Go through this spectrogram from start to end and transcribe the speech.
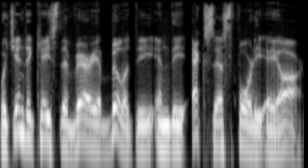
which indicates the variability in the excess 40 AR.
